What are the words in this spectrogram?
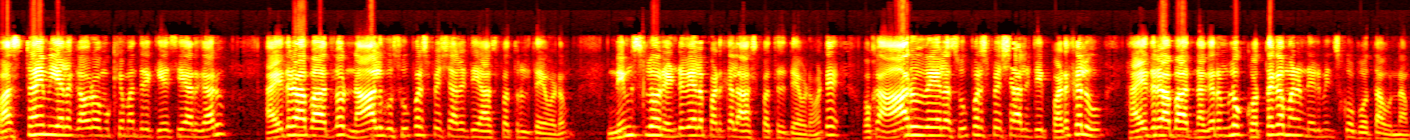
ఫస్ట్ టైం ఇవాళ గౌరవ ముఖ్యమంత్రి కేసీఆర్ గారు హైదరాబాద్లో నాలుగు సూపర్ స్పెషాలిటీ ఆసుపత్రులు తేవడం నిమ్స్లో రెండు వేల పడకల ఆసుపత్రి తేవడం. అంటే ఒక ఆరు వేల సూపర్ స్పెషాలిటీ పడకలు హైదరాబాద్ నగరంలో కొత్తగా మనం నిర్మించుకోబోతా ఉన్నాం.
